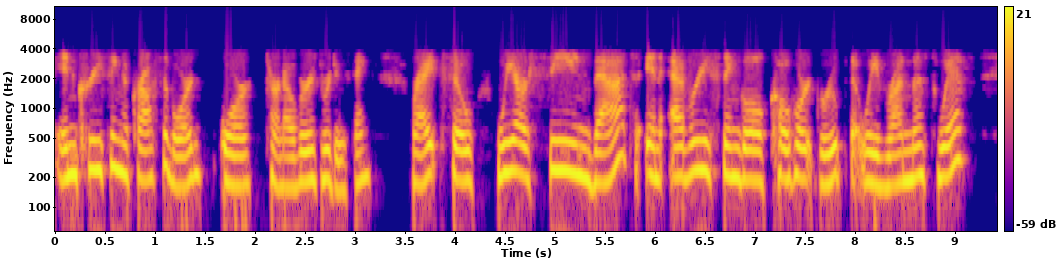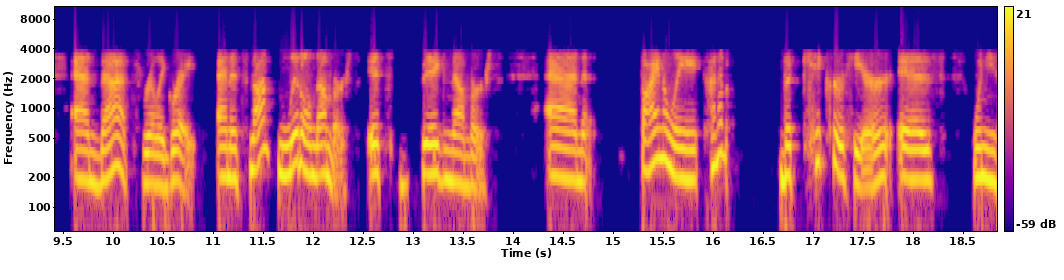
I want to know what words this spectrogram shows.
increasing across the board or turnover is reducing, right? So we are seeing that in every single cohort group that we've run this with. And that's really great. And it's not little numbers, it's big numbers. And finally, kind of the kicker here is when you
